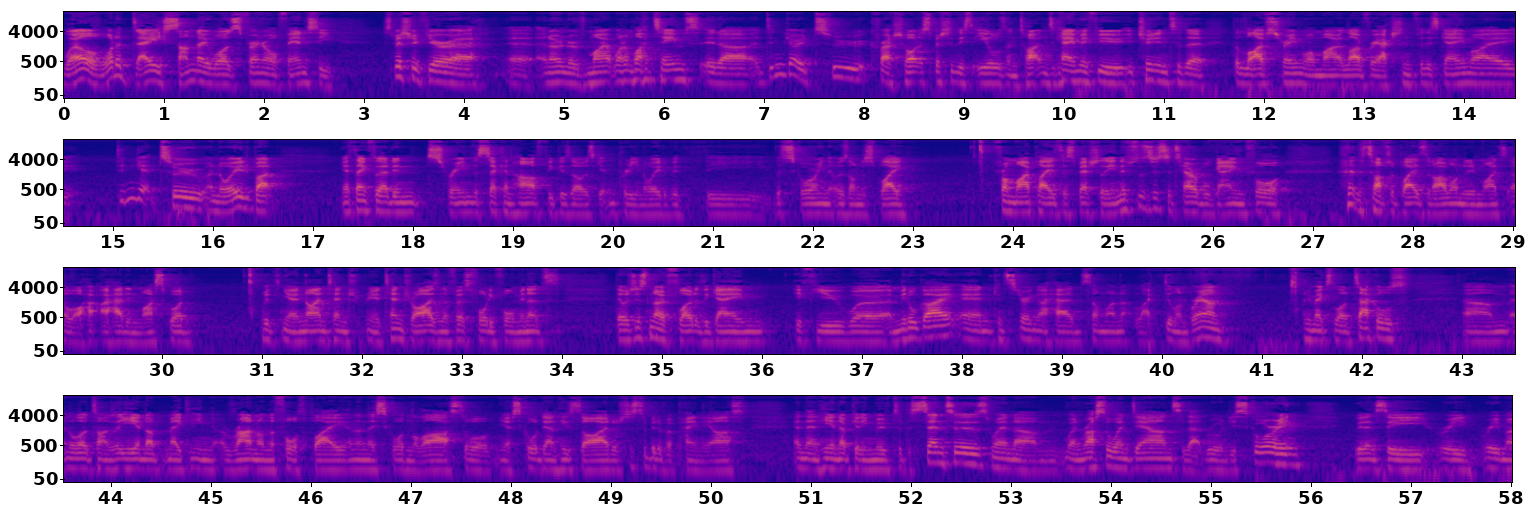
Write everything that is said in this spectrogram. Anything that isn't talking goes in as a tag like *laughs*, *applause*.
Well, what a day Sunday was for NRL Fantasy, especially if you're a, a, an owner of my one of my *laughs* teams. It, uh, didn't go too crash hot, especially this Eels and Titans *laughs* game. If you, you tune into the, the live stream or my live reaction for this game, I didn't get too annoyed, but know, thankfully I didn't stream the second half because I was getting pretty annoyed with the the scoring that was on display from my players, especially. And this was just a terrible game for *laughs* the types of players that I wanted in my, or I had in my squad, with you know nine, 10, you know, 10 tries in the first forty four minutes. There was just no flow to the game if you were a middle guy, and considering I had someone like Dylan Brown, who makes a lot of tackles. Um, and a lot of times he ended up making a run on the fourth play, and then they scored in the last, or you know, scored down his side. It was just a bit of a pain in the ass. And then he ended up getting moved to the centres when um, when Russell went down, so that ruined his scoring. We then see Reed, Reed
